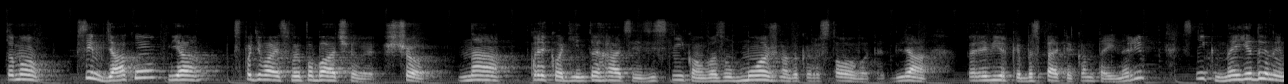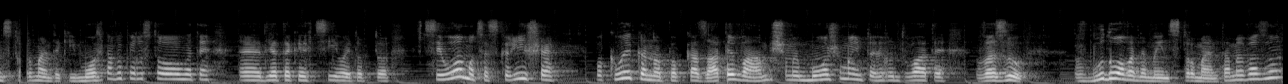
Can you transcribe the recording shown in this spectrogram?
Тому всім дякую. Я сподіваюся, ви побачили, що на прикладі інтеграції зі Сніком вазу можна використовувати для перевірки безпеки контейнерів. Снік не єдиний інструмент, який можна використовувати е, для таких цілей. Тобто, в цілому, це скоріше покликано показати вам, що ми можемо інтегрувати вазу вбудованими інструментами вазу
